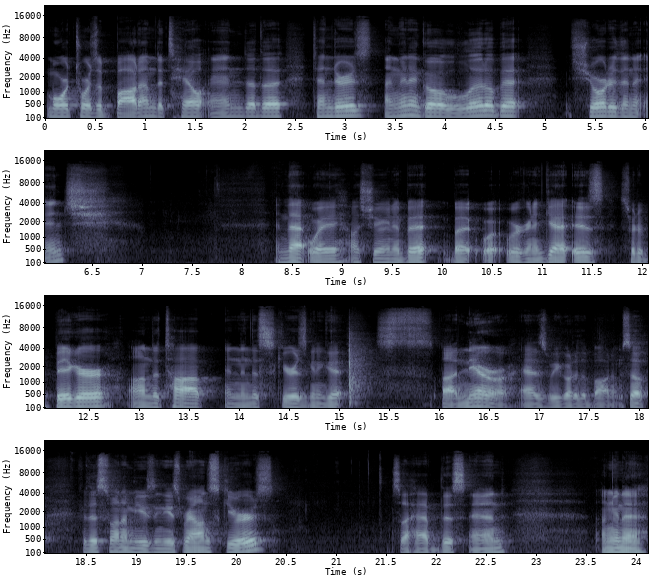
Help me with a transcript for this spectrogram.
more towards the bottom, the tail end of the tenders, I'm gonna go a little bit shorter than an inch. And that way, I'll show you in a bit, but what we're gonna get is sort of bigger on the top, and then the skewer is gonna get uh, narrower as we go to the bottom. So for this one, I'm using these round skewers. So I have this end. I'm gonna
